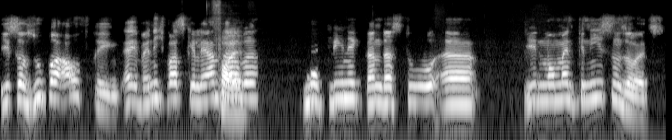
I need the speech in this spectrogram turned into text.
die ist doch super aufregend. Ey, wenn ich was gelernt Voll. habe in der Klinik, dann, dass du äh, jeden Moment genießen sollst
